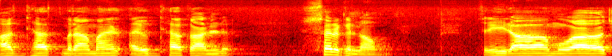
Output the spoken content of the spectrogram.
आध्यात्म रामायण अयोध्या कांड, सर्ग नौ। श्रीरामुवाच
